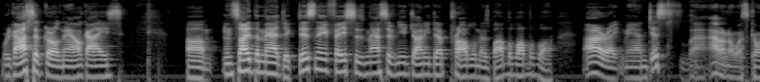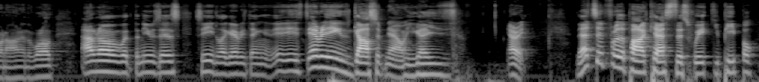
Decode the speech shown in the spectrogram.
We're Gossip Girl now, guys. Um, inside the magic, Disney faces massive new Johnny Depp problem as blah blah blah blah blah. All right, man. Just I don't know what's going on in the world. I don't know what the news is. See, like everything, it's everything is gossip now, you guys. All right, that's it for the podcast this week, you people.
